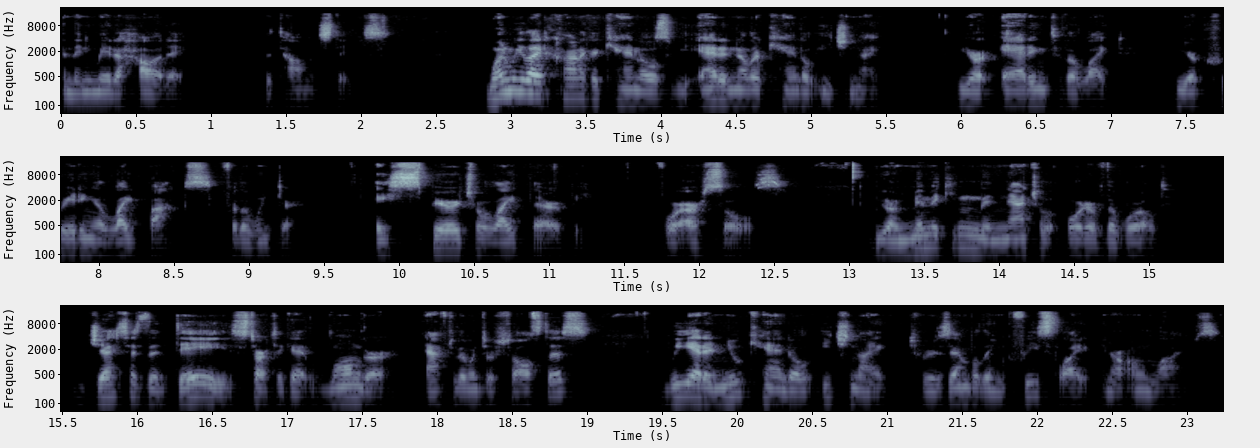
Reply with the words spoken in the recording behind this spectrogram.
and then he made a holiday, the Talmud states. When we light Hanukkah candles, we add another candle each night. We are adding to the light we are creating a light box for the winter, a spiritual light therapy for our souls. We are mimicking the natural order of the world. Just as the days start to get longer after the winter solstice, we add a new candle each night to resemble the increased light in our own lives.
